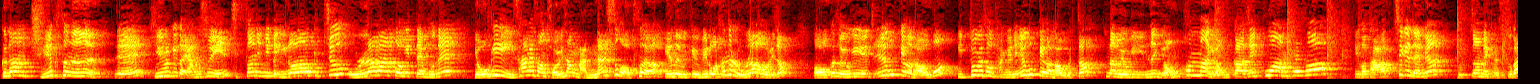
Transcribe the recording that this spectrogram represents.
그 다음에 gx는 이제 기울기가 양수인 직선이니까 이렇게 쭉 올라갈 거기 때문에 여기 이 3에선 더 이상 만날 수가 없어요. 얘는 이렇게 위로 하늘로 올라가 버리죠? 어, 그래서 여기 7개가 나오고, 이쪽에서도 당연히 7개가 나오겠죠? 그 다음에 여기 있는 0,0까지 포함해서 이거 다 합치게 되면 교점의 개수가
